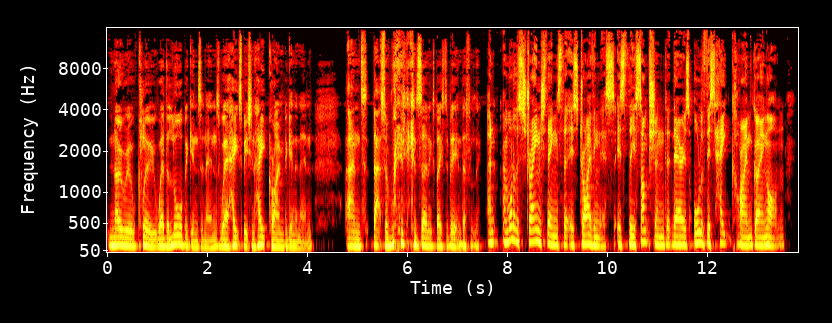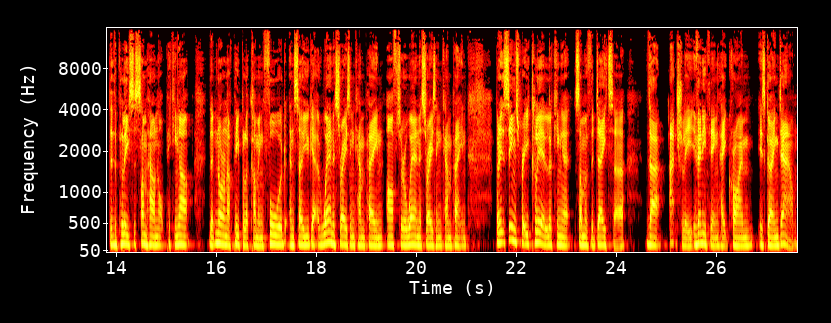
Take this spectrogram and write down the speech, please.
no real clue where the law begins and ends, where hate speech and hate crime begin and end. And that's a really concerning space to be in, definitely. And and one of the strange things that is driving this is the assumption that there is all of this hate crime going on that the police are somehow not picking up, that not enough people are coming forward, and so you get awareness raising campaign after awareness raising campaign. But it seems pretty clear looking at some of the data that actually, if anything, hate crime is going down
